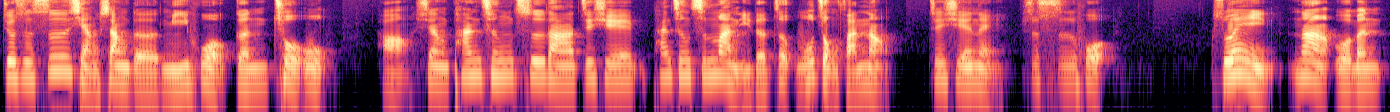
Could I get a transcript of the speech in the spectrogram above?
就是思想上的迷惑跟错误，啊，像贪嗔痴啦这些贪嗔痴慢疑的这五种烦恼。这些呢是私货，所以那我们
